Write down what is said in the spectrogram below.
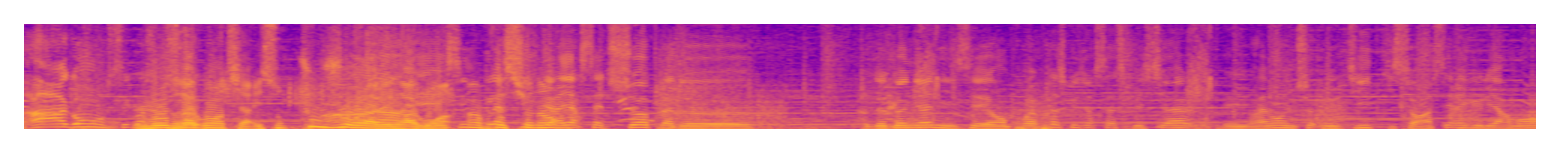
Dragon, c'est quoi Le dragon entier. Ils sont toujours là, les dragons. hein. Impressionnant. Derrière cette shop là de, de Donian, on pourrait presque dire sa spéciale. Et vraiment une shop multi qui sort assez régulièrement.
